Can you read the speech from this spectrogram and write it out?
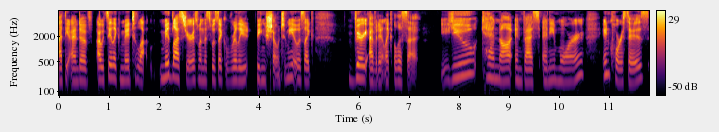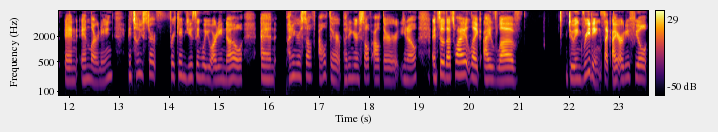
at the end of I would say like mid to la- mid last year is when this was like really being shown to me it was like very evident like Ellisa you cannot invest any more in courses and in learning until you start freaking using what you already know and putting yourself out there putting yourself out there you know? And so that's why like I love doing readings. Like I already feel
